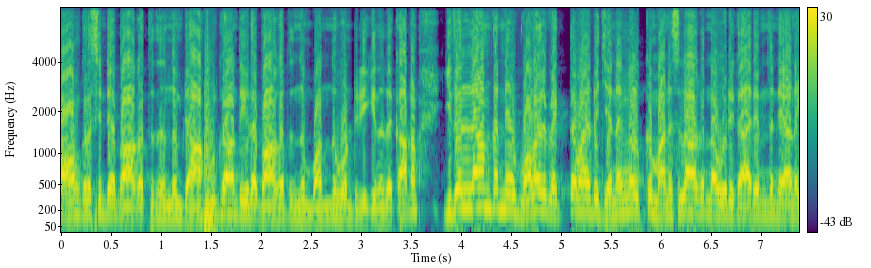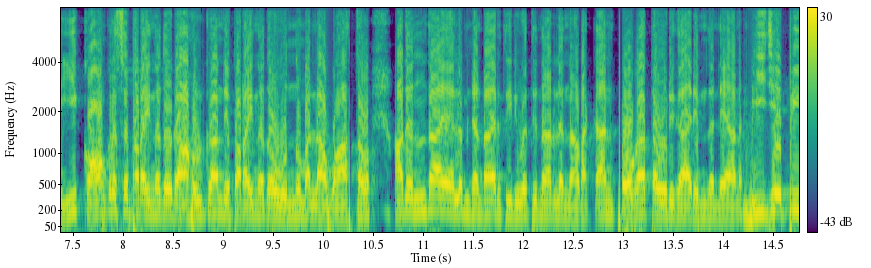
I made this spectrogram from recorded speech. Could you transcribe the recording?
കോൺഗ്രസിന്റെ ഭാഗത്ത് നിന്നും രാഹുൽ ഗാന്ധിയുടെ ഭാഗത്ത് നിന്നും വന്നുകൊണ്ടിരിക്കുന്നത്. കാരണം ഇതെല്ലാം തന്നെ വളരെ വ്യക്തമായിട്ട് ജനങ്ങൾക്ക് മനസ്സിലാകുന്ന ഒരു കാര്യം തന്നെയാണ്. ഈ കോൺഗ്രസ് പറയുന്നതോ രാഹുൽ ഗാന്ധി പറയുന്നതോ ഒന്നുമല്ല വാസ്തവം. അതെന്തായാലും രണ്ടായിരത്തി ഇരുപത്തിനാലിൽ നടക്കാൻ പോകാത്ത ഒരു കാര്യം തന്നെയാണ്. ബി ജെ പി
